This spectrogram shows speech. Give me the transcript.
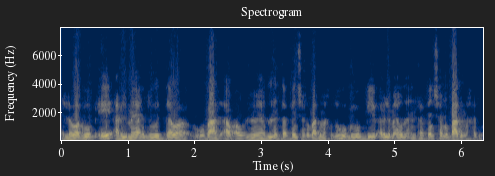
اللي هو group A قبل ما ياخدوا الدواء وبعد أو قبل ما ياخدوا ال intervention وبعد ما خدوه و group B قبل ما ياخدوا ال intervention وبعد ما خدوه.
